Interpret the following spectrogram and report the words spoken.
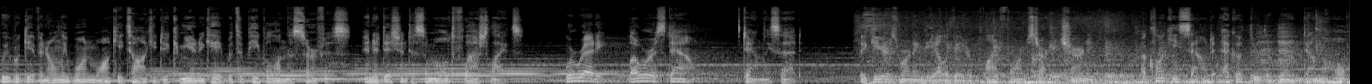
We were given only one walkie talkie to communicate with the people on the surface, in addition to some old flashlights. We're ready. Lower us down, Stanley said. The gears running the elevator platform started churning. A clunky sound echoed through the room down the hole.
